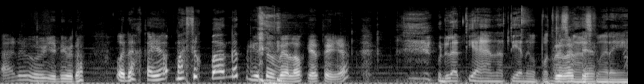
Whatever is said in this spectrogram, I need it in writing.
Aduh, ini udah udah kayak masuk banget gitu beloknya tuh ya. Udah latihan, latihan sama podcast Udah Mas latihan. kemarin.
